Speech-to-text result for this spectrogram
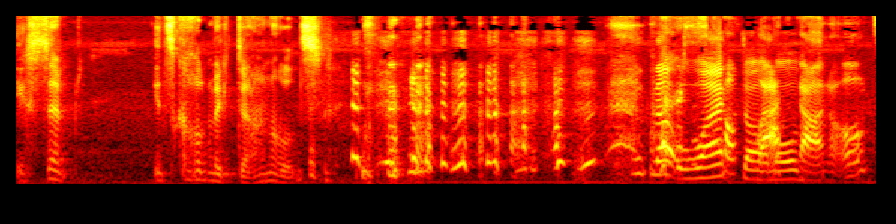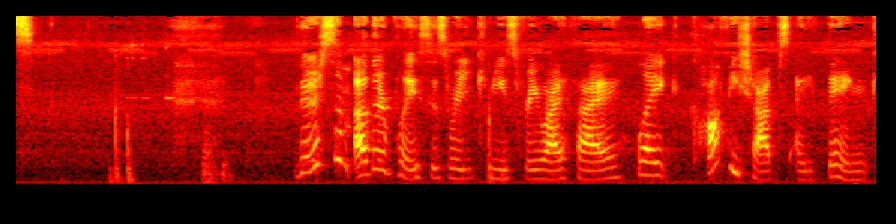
Except it's called McDonald's. Not Ours is Whack Donald's. Donald's. There's some other places where you can use free Wi-Fi, like coffee shops, I think.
